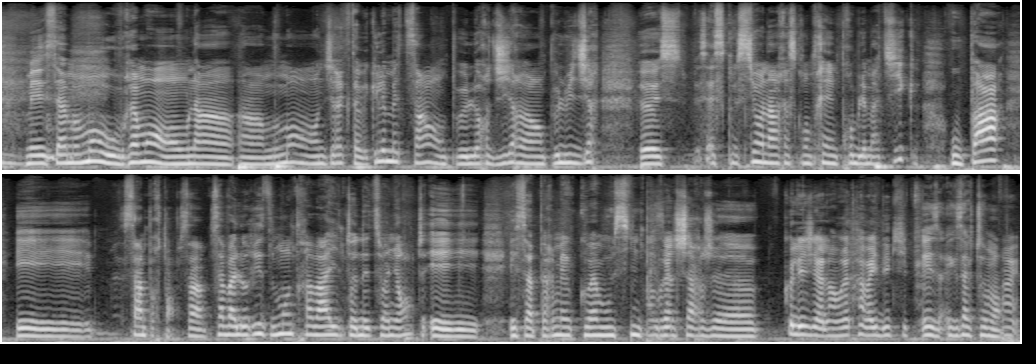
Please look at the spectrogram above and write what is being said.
Mais c'est un moment où vraiment on a un, un moment en direct avec le médecin. On peut leur dire, on peut lui dire euh, est-ce que si on a rencontré une problématique ou pas. Et c'est important. Ça, ça valorise mon travail en aide-soignante et, et ça permet quand même aussi une prise en charge. Collégial, un vrai travail d'équipe. Ex- Exactement. Ouais.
